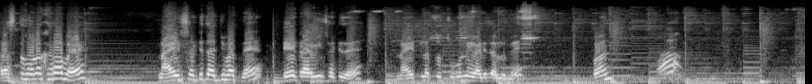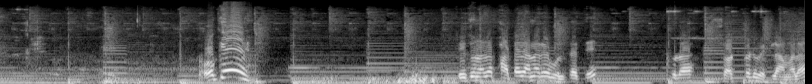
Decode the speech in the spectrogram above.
रस्ता थोडा खराब आहे. नाईटसाठी तर अजिबात नाही. डे ड्रायव्हिंग साठीच आहे. नाईटला तो चुकून गाडी चालू नये पण ओके. तिथून आता फाटा जाणार आहे बोलतात ते. थोडा शॉर्टकट भेटला आम्हाला.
